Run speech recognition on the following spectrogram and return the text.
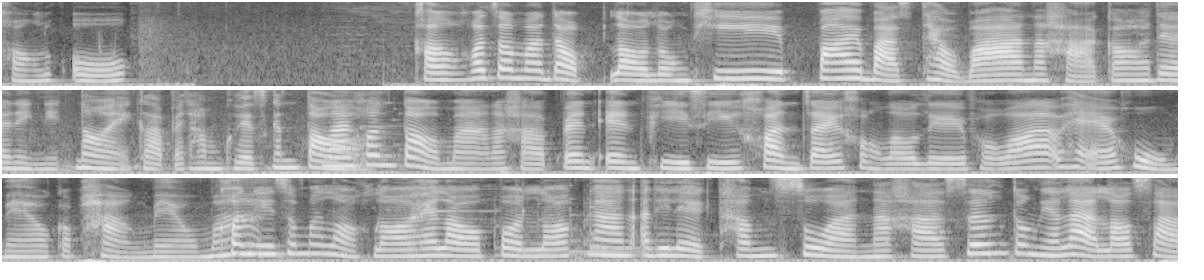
ทองลูกโอ๊กเขาก็จะมาดรอปเราลงที่ป้ายบัสแถวบ้านนะคะ ก็เดินอีกนิดหน่อยกลับไปทำเควสกันต่อและคนต่อมานะคะ เป็น NPC ขวัญใจของเราเลย เพราะว่าแพ้หูแมวกับหางแมวมาก คนนี้จะมาหลอกล่อให้เราปลดล็อกงานอดิเรกทำสวนนะคะ ซึ่งตรงเนี้ยแหละเราสา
